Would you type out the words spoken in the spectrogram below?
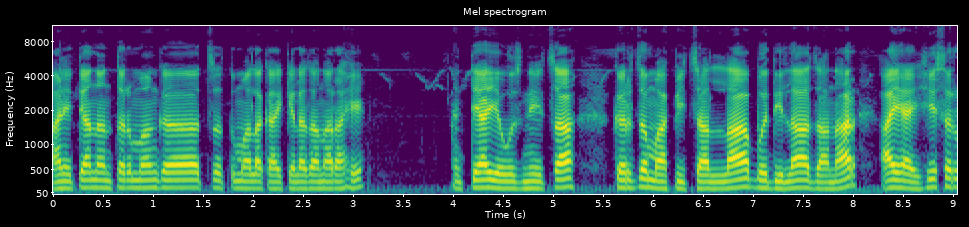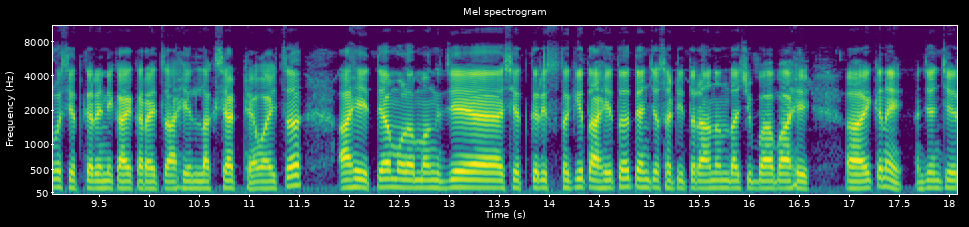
आणि त्यानंतर मगच तुम्हाला काय केला जाणार आहे? त्या योजनेचा कर्जमाफीचा लाभ दिला जाणार आहे आहे. हे सर्व शेतकऱ्यांनी काय करायचं आहे लक्षात ठेवायचं आहे. त्यामुळं मग जे शेतकरी स्थगित आहेत त्यांच्यासाठी तर आनंदाची बाब आहे. अ, का नाही? ज्यांचे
